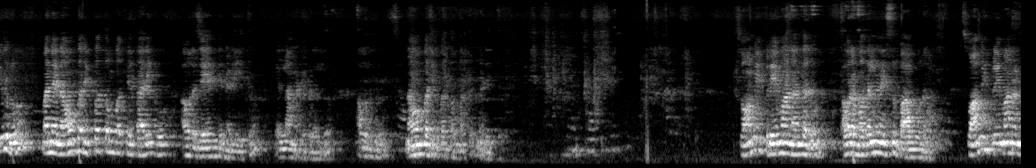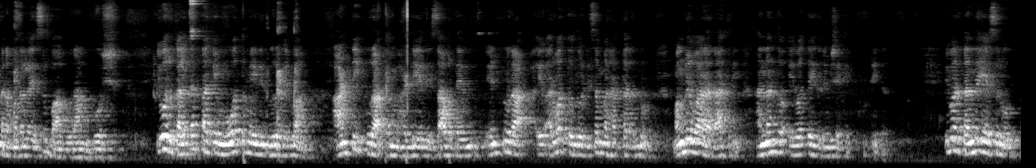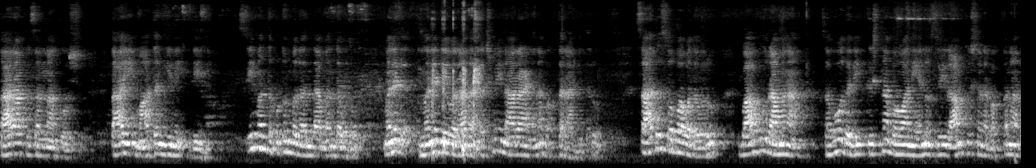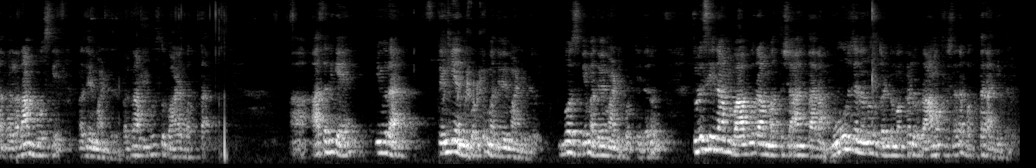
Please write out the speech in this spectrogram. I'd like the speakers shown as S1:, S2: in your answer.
S1: ಇವರು ಮೊನ್ನೆ ನವೆಂಬರ್ ಇಪ್ಪತ್ತೊಂಬತ್ತನೇ ತಾರೀಕು ಅವರ ಜಯಂತಿ ನಡೆಯಿತು, ಎಲ್ಲ ಮಠಗಳಲ್ಲೂ ಅವರು ನವೆಂಬರ್ ಇಪ್ಪತ್ತೊಂಬತ್ತಕ್ಕೆ ನಡೆಯಿತು. ಸ್ವಾಮಿ ಪ್ರೇಮಾನಂದರು ಅವರ ಮೊದಲನೇ ಹೆಸರು ಬಾಬುರಾಮ್. ಸ್ವಾಮಿ ಪ್ರೇಮಾನಂದರ ಮೊದಲ ಹೆಸರು ಬಾಬುರಾಮ್ ಘೋಷ್. ಇವರು ಕಲ್ಕತ್ತಾಕ್ಕೆ ಮೂವತ್ತು ಮೈಲಿ ದೂರವಿರುವ ಆಂಟಿಪುರ ಎಂಬ ಹಳ್ಳಿಯಲ್ಲಿ ಸಾವಿರದ ಎಂಟು- ಎಂಟುನೂರ ಅರವತ್ತೊಂದು ಡಿಸೆಂಬರ್ ಹತ್ತರಂದು ಮಂಗಳವಾರ ರಾತ್ರಿ ಹನ್ನೊಂದು ಐವತ್ತೈದು ನಿಮಿಷಕ್ಕೆ ಹುಟ್ಟಿದರು. ಇವರ ತಂದೆಯ ಹೆಸರು ತಾರಾ ಪ್ರಸನ್ನ ಘೋಷ್. ತಾಯಿ ಮಾತಂಗಿನಿ ದೇವಿ ಶ್ರೀಮಂತ ಕುಟುಂಬದಿಂದ ಬಂದವರು ಮನೆ ಮನೆ ದೇವರಾದ ಲಕ್ಷ್ಮೀನಾರಾಯಣನ ಭಕ್ತರಾಗಿದ್ದರು. ಸಾಧು ಸ್ವಭಾವದವರು ಬಾಬು ರಾಮನ ಸಹೋದರಿ ಕೃಷ್ಣ ಭವಾನಿಯನ್ನು ಶ್ರೀರಾಮಕೃಷ್ಣನ ಭಕ್ತನಾದ ಬಲರಾಮ್ ಬೋಸ್ಗೆ ಮದುವೆ ಮಾಡಿದರು. ಬಲರಾಮ್ ಬೋಸ್ ಬಹಳ ಭಕ್ತ. ಆತನಿಗೆ ಇವರ ತಂಗಿಯನ್ನು ಕೊಟ್ಟು ಮದುವೆ ಮಾಡಿದರು. ಬೋಸ್ಗೆ ಮದುವೆ ಮಾಡಿಕೊಟ್ಟಿದ್ದರು. ತುಳಸಿರಾಮ್ ಬಾಬುರಾಮ್ ಮತ್ತು ಶಾಂತಾರಾಮ್ ಮೂರು ಜನರು ಗಂಡು ಮಕ್ಕಳು ರಾಮಕೃಷ್ಣರ ಭಕ್ತರಾಗಿದ್ದರು.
